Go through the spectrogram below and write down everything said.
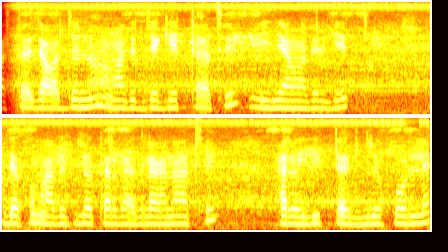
রাস্তায় যাওয়ার জন্য। আমাদের যে গেটটা আছে, এই যে আমাদের গেট, দেখো মাধবীল তার গাছ লাগানো আছে। আর ওই দিকটা ঘুরে পড়লে,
